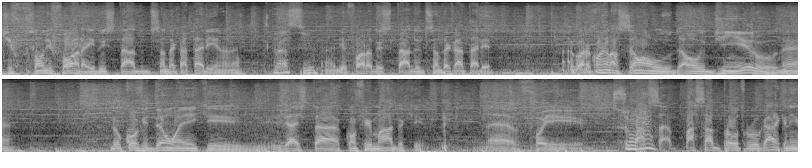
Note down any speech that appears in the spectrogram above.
de- são de fora aí do estado de Santa Catarina, né? Ah, sim. De fora do estado de Santa Catarina. Agora com relação ao, ao dinheiro, né? Do Covidão aí que já está confirmado aqui, né? Foi passa- passado para outro lugar que nem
